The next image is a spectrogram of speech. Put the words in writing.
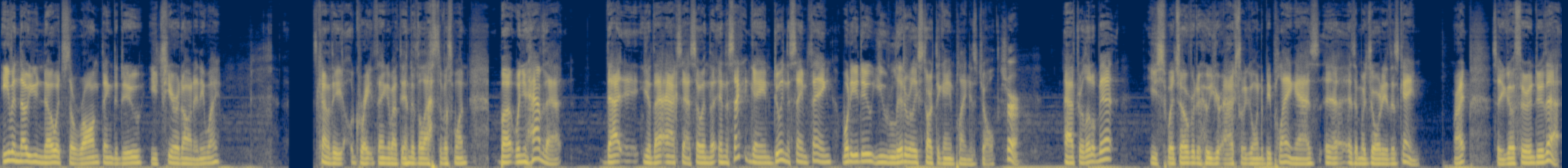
even though you know it's the wrong thing to do, you cheer it on anyway. It's kind of the great thing about the end of The Last of Us one. But when you have that, that you know that access. so in the in the second game doing the same thing what do you do you literally start the game playing as joel sure after a little bit you switch over to who you're actually going to be playing as uh, as a majority of this game right? So you go through and do that.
